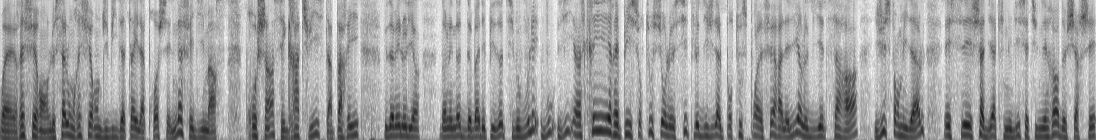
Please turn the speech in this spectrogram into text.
référent. Le salon référent du Big Data, il approche, c'est le 9 et 10 mars prochain. C'est gratuit, c'est à Paris. Vous avez le lien dans les notes de bas d'épisode si vous voulez vous y inscrire. Et puis surtout sur le site ledigitalpourtous.fr, allez lire le billet de Sarah. Juste formidable. Et c'est Shadia qui nous dit c'est une erreur de chercher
